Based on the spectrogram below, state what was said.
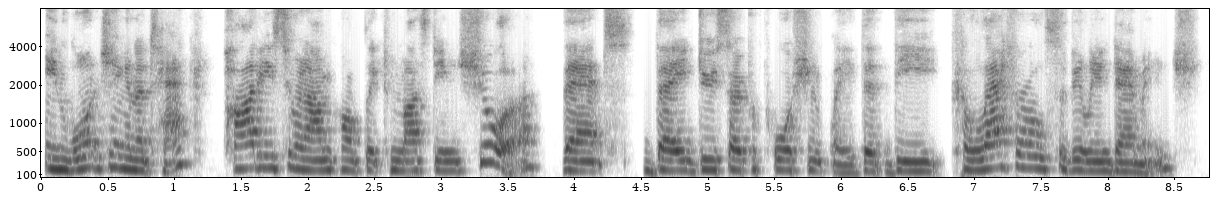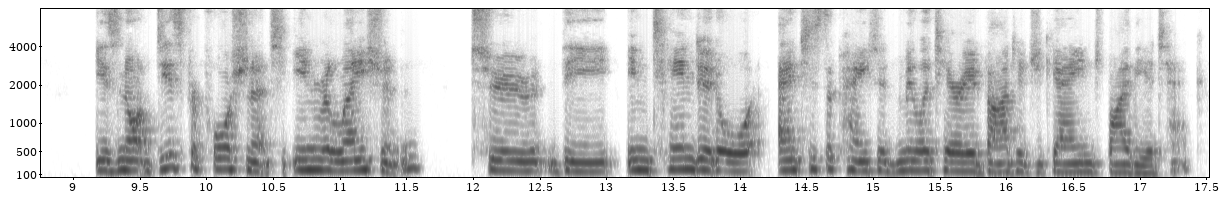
in launching an attack, parties to an armed conflict must ensure that they do so proportionately, that the collateral civilian damage is not disproportionate in relation to the intended or anticipated military advantage gained by the attack.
